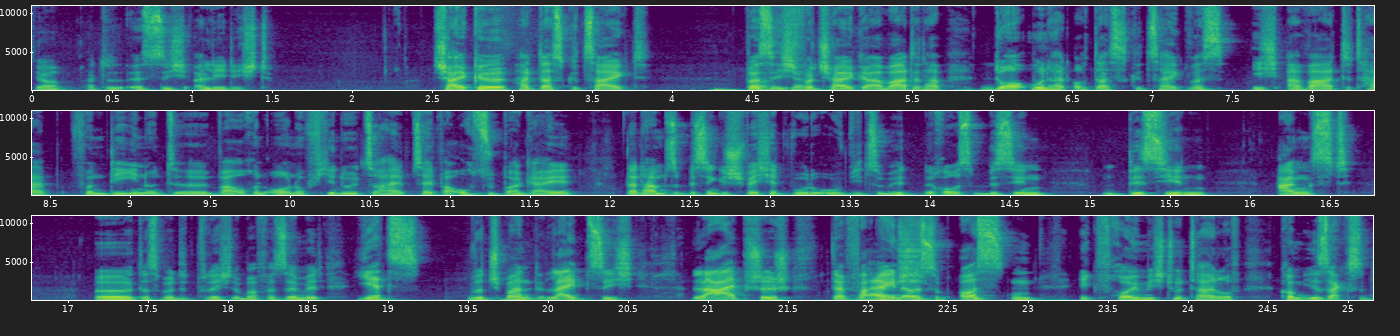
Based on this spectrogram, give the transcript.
ja, hatte es sich erledigt. Schalke hat das gezeigt, was ich von Schalke erwartet habe. Dortmund hat auch das gezeigt, was ich erwartet habe von denen und äh, war auch in Ordnung. 4-0 zur Halbzeit, war auch super geil. Dann haben sie ein bisschen geschwächt, wurde irgendwie zum hinten raus ein bisschen, ein bisschen Angst, äh, dass man das vielleicht immer versemmelt. Jetzt wird spannend. Leipzig. Leipzig, der Verein Leipzig. aus dem Osten. Ich freue mich total drauf. Komm, ihr Sachsen,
